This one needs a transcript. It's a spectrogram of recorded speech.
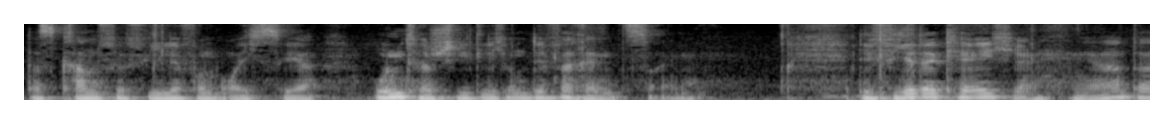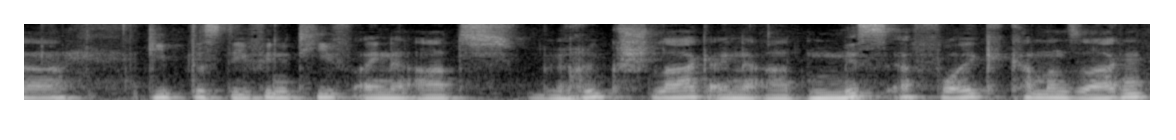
das kann für viele von euch sehr unterschiedlich und different sein. Die vier der Kelche, ja, da gibt es definitiv eine Art Rückschlag, eine Art Misserfolg, kann man sagen.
